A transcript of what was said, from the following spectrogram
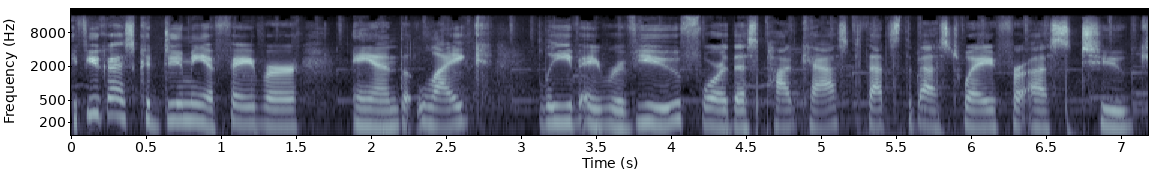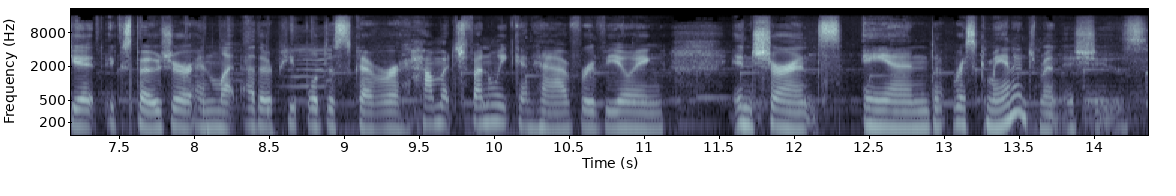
If you guys could do me a favor and like, leave a review for this podcast, that's the best way for us to get exposure and let other people discover how much fun we can have reviewing insurance and risk management issues.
